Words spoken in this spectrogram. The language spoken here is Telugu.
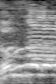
దొంగల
